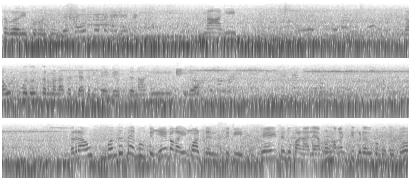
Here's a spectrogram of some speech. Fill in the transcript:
सगळं हे करून ठेवलं? नाही. राऊतमधून तर मला सध्या तरी काही घ्यायचं नाही राऊत बंदच आहे बहुतेक. हे बघा ही कॉटन सिटी हे इथे दुकान आले आपण मग तिकडं बघत होतो.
